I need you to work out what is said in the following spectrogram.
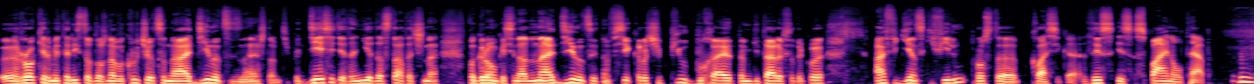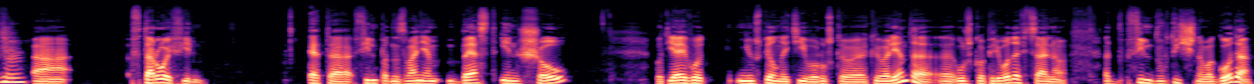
рокер-металлистов должна выкручиваться на 11, знаешь, там, типа, 10 это недостаточно по громкости, надо на 11, там все, короче, пьют, бухают, там, гитары, все такое. Офигенский фильм, просто классика. This is Spinal Tap. Мгм. А, второй фильм — это фильм под названием Best in Show. Вот я его не успел найти его русского эквивалента, э, русского перевода официального. Д- Фильм 2000 года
